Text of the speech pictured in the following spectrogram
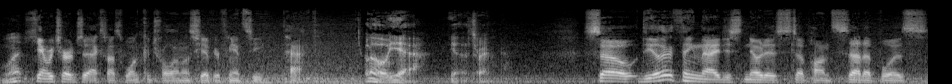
What? You can't recharge the Xbox One controller unless you have your fancy pack. Oh yeah, yeah, that's right. So the other thing that I just noticed upon setup was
